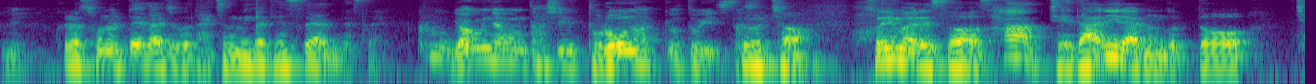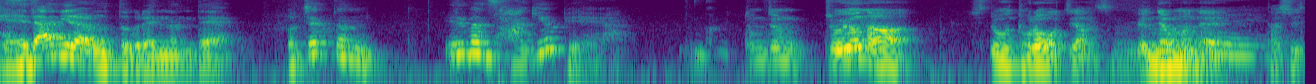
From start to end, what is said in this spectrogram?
네. 그래 손을 떼가지고 다 정리가 됐어요 안 됐어요? 그 야금야금 다시 돌아온 학교도 있었어요. 그렇죠. 소위 말해서 사학 재단이라는 것도 재단이라는 것도 그랬는데 어쨌든 일반 사기업이에요. 점점 조연아 씨도 돌아오지 않습니까? 몇 년 만에 네. 다시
